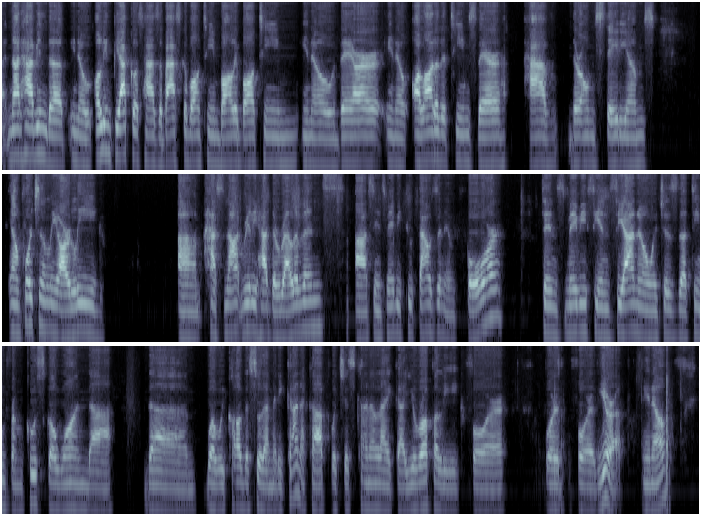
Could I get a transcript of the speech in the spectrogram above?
not having the, you know, Olympiacos has a basketball team, volleyball team, you know, they are, you know, a lot of the teams there have their own stadiums. Unfortunately, our league um, has not really had the relevance uh, since maybe 2004, since maybe Cienciano, which is the team from Cusco, won the, the what we call the Sudamericana Cup, which is kind of like a Europa League for for for Europe, you know,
